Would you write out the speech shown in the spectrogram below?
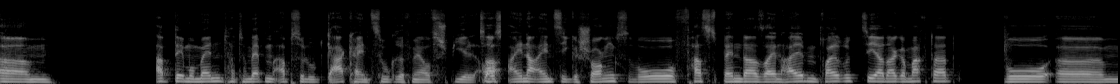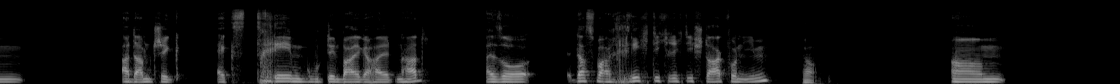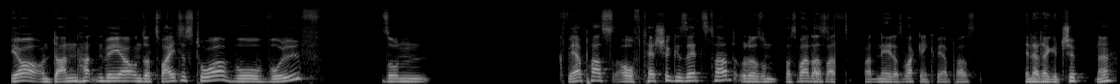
Ähm, ab dem Moment hatte Meppen absolut gar keinen Zugriff mehr aufs Spiel. War eine einzige Chance, wo Fassbender seinen halben Fallrückzieher da gemacht hat, wo ähm, Adamczyk extrem gut den Ball gehalten hat. Also, das war richtig, richtig stark von ihm. Ja. Ähm, ja, und dann hatten wir ja unser zweites Tor, wo Wolf so ein Querpass auf Tesche gesetzt hat. Oder so ein, was war das? Was nee, das war kein Querpass. Den hat er gechippt, ne?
